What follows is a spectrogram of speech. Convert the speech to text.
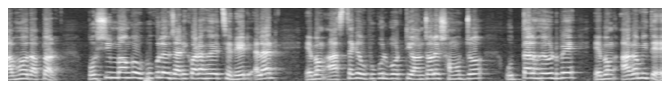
আবহাওয়া দপ্তর। পশ্চিমবঙ্গ উপকূলেও জারি করা হয়েছে রেড অ্যালার্ট এবং আজ থেকে উপকূলবর্তী অঞ্চলে সমুদ্র উত্তাল হয়ে উঠবে এবং আগামীতে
